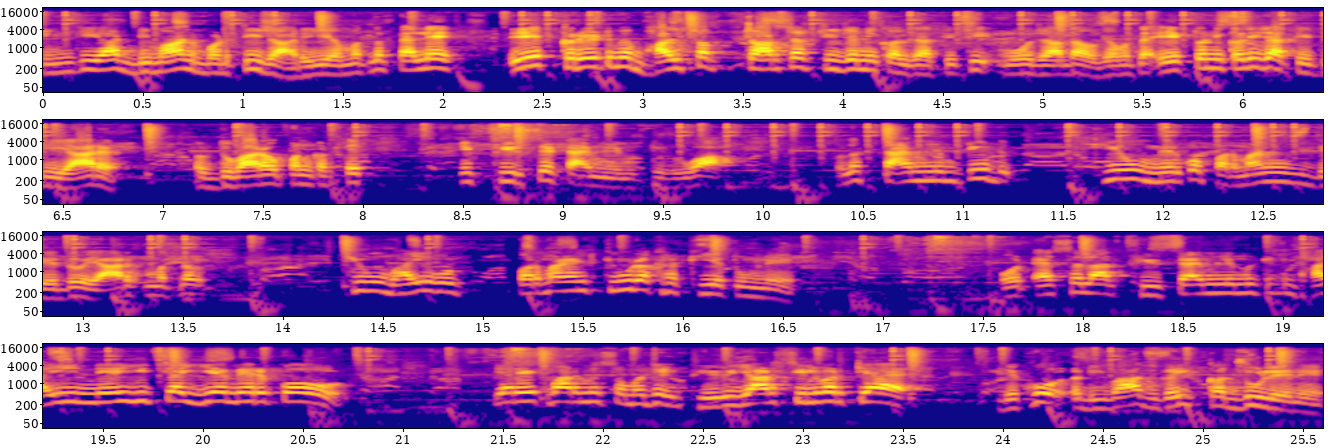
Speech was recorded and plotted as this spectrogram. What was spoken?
इनकी यार डिमांड बढ़ती जा रही है। मतलब पहले एक क्रेट में भाई सब चार चार चीज़ें निकल जाती थी, वो ज़्यादा हो गया। मतलब एक तो निकल ही जाती थी यार। अब दोबारा ओपन करते फिर से टाइम लिमिटेड वाह मतलब टाइम लिमिटेड क्यों? मेरे को परमानेंट दे दो यार। मतलब क्यों भाई? वो परमानेंट क्यों रख रखी है तुमने? और एस एल आर फिर टाइम लिमिटेड भाई नहीं चाहिए मेरे को। यार एक बार मैं समझ फिर यार सिल्वर क्या है? देखो, रिवाज गई कद्दू लेने।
